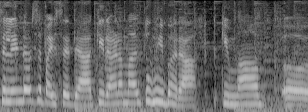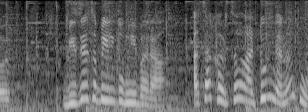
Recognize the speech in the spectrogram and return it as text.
सिलेंडरचे पैसे द्या किराणा माल तुम्ही भरा किंवा विजेचं बिल तुम्ही भरा? असा खर्च वाटून दे ना तू.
